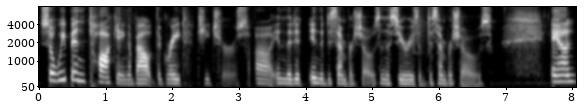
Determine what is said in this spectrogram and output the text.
So we've been talking about the great teachers uh, in the in the December shows, in the series of December shows, and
